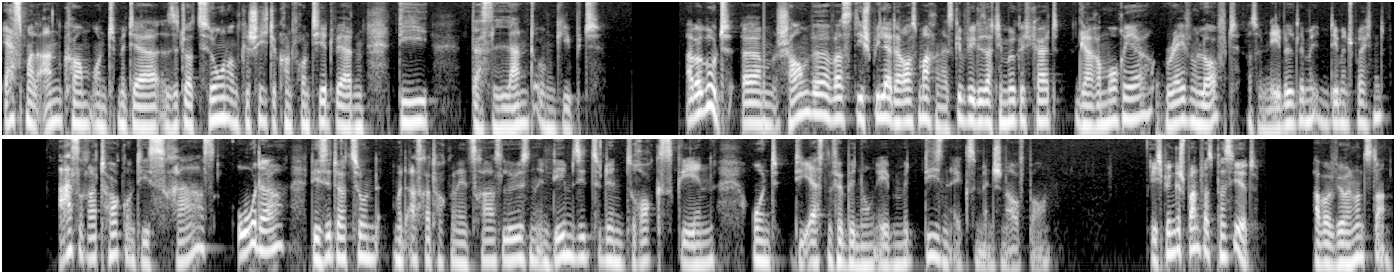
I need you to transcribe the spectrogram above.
erstmal ankommen und mit der Situation und Geschichte konfrontiert werden, die das Land umgibt. Aber gut, ähm, schauen wir, was die Spieler daraus machen. Es gibt, wie gesagt, die Möglichkeit, Garamoria, Ravenloft, also Nebel dementsprechend, Asratok und die Sras oder die Situation mit Asratok und den Sras lösen, indem sie zu den Drogs gehen und die ersten Verbindungen eben mit diesen Echsenmenschen aufbauen. Ich bin gespannt, was passiert. Aber wir hören uns dann.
